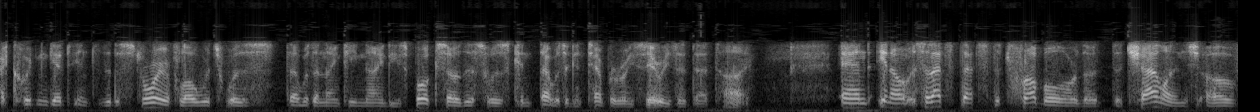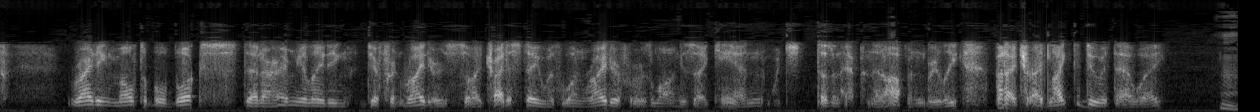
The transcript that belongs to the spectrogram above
I couldn't get into the Destroyer flow, which was that was a 1990s book. So this was con- that was a contemporary series at that time, and you know, so that's that's the trouble or the the challenge of writing multiple books that are emulating different writers. So I try to stay with one writer for as long as I can, which doesn't happen that often, really. But I try, I'd like to do it that way. Huh.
